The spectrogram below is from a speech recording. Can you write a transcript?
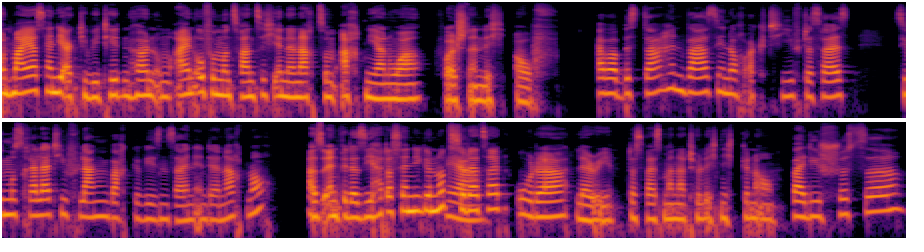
Und Meyers Handyaktivitäten hören um 1.25 Uhr in der Nacht zum 8. Januar vollständig auf. Aber bis dahin war sie noch aktiv. Das heißt, sie muss relativ lang wach gewesen sein in der Nacht noch. Also entweder sie hat das Handy genutzt ja. zu der Zeit oder Larry. Das weiß man natürlich nicht genau. Weil die Schüsse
